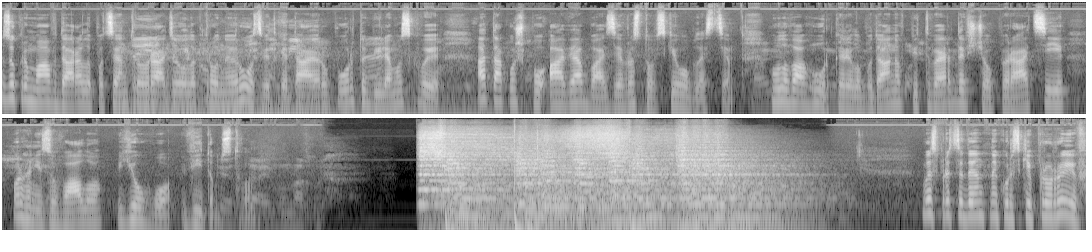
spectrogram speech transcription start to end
Зокрема, вдарили по центру радіоелектронної розвідки та аеропорту біля Москви, а також по авіабазі в Ростовській області. Голова ГУР Кирило Буданов підтвердив, що операції організувало його відомство. Безпрецедентний курський прорив.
